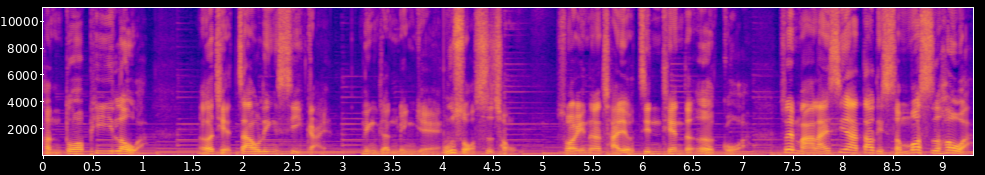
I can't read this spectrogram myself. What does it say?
很多纰漏啊，而且朝令夕改，令人民也无所适从，所以呢，才有今天的恶果啊。所以马来西亚到底什么时候啊，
